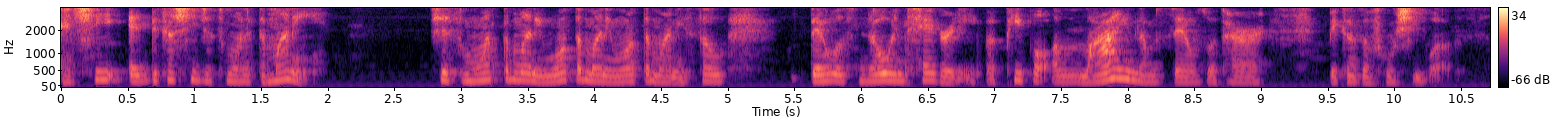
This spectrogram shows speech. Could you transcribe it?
and she and because she just wanted the money She just want the money, want the money, want the money. So there was no integrity, but people aligned themselves with her because of who she was.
